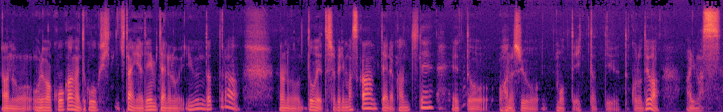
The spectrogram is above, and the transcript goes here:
あの俺はこう考えてこう来たんやでみたいなのを言うんだったらあのどうやって喋りますかみたいな感じで、えっと、お話を持っていったっていうところではあります。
